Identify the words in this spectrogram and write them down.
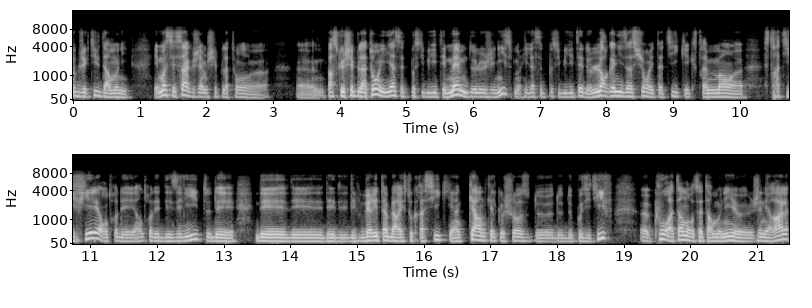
objectif d'harmonie. Et moi, c'est ça que j'aime chez Platon. Euh, parce que chez Platon, il y a cette possibilité même de l'eugénisme, il a cette possibilité de l'organisation étatique extrêmement euh, stratifiée entre des, entre des, élites, des, véritables aristocraties qui incarnent quelque chose de, de, positif euh, pour atteindre cette harmonie générale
